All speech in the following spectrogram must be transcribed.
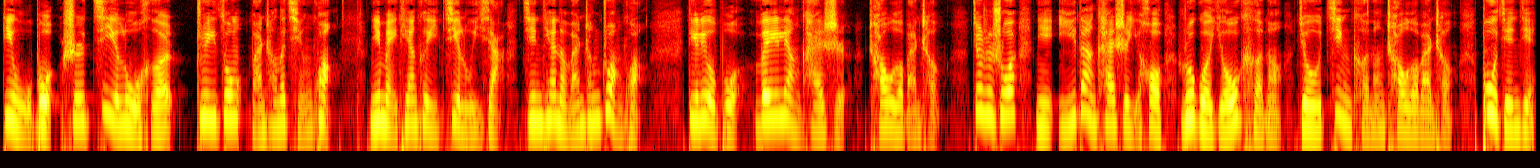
第五步是记录和追踪完成的情况，你每天可以记录一下今天的完成状况。第六步，微量开始，超额完成，就是说你一旦开始以后，如果有可能，就尽可能超额完成，不仅仅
